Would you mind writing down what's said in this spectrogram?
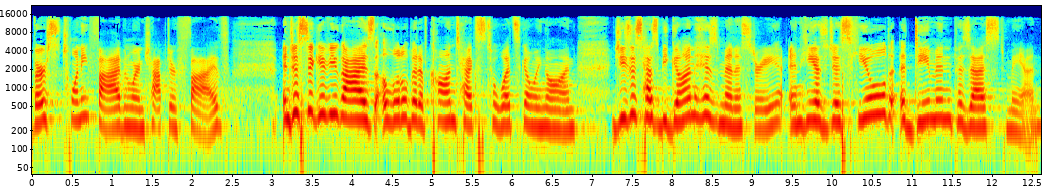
verse 25, and we're in chapter 5. And just to give you guys a little bit of context to what's going on, Jesus has begun his ministry and he has just healed a demon possessed man.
